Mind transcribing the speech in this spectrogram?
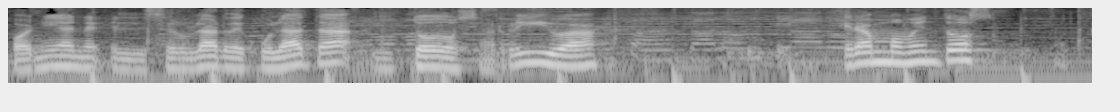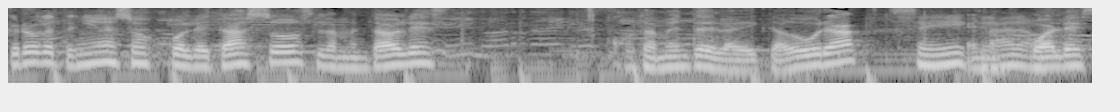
ponían el celular de culata y todos arriba. Eran momentos, creo que tenían esos coletazos lamentables justamente de la dictadura, Sí, en claro. los cuales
